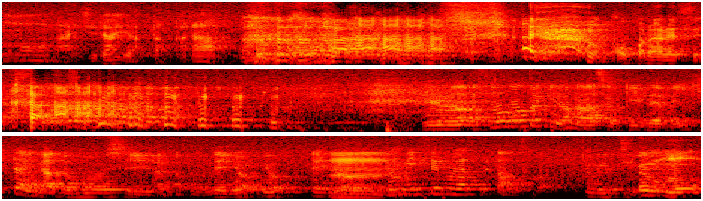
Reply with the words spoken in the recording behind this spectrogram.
物のない時代やったんかな。怒られすぎでもなんかその時の話を聞いてやっぱ行きたいなと思うしなんかそのねよよえ、うん。夜店もやってたんですか？もう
